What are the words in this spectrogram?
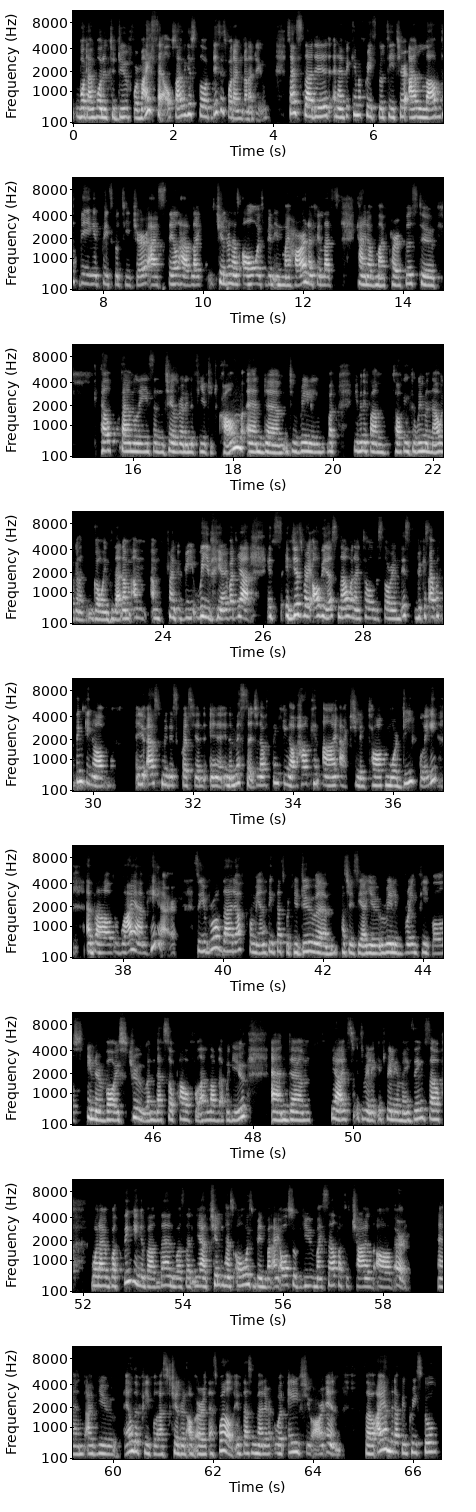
what i wanted to do for myself. So i just thought this is what i'm going to do. So i studied and i became a preschool teacher. I loved being a preschool teacher. I still have like children has always been in my heart. I feel that's kind of my purpose to help families and children in the future to come and um, to really but even if i'm talking to women now we're going to go into that. I'm i'm, I'm trying to be weave here but yeah it's it's just very obvious now when i told the story in this because i was thinking of you asked me this question in, in a message and i was thinking of how can i actually talk more deeply about why i'm here so you brought that up for me, and I think that's what you do, um, Patricia. You really bring people's inner voice through, and that's so powerful. I love that with you, and um, yeah, it's it's really it's really amazing. So what I was thinking about then was that yeah, children has always been, but I also view myself as a child of Earth. And I view elder people as children of Earth as well. It doesn't matter what age you are in. So I ended up in preschool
